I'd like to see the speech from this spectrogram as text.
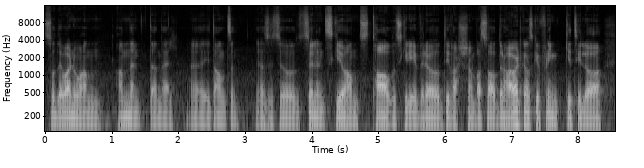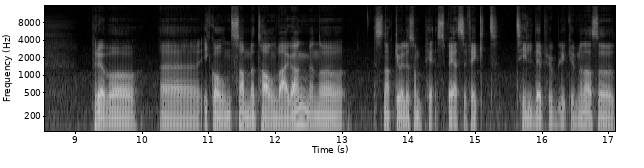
Så det var noe han, han nevnte en del uh, i talen sin. Jeg syns jo Zelenskyj og hans taleskrivere og diverse ambassader har vært ganske flinke til å prøve å uh, ikke holde den samme talen hver gang, men å snakke veldig sånn spesifikt til det publikummet. Altså,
